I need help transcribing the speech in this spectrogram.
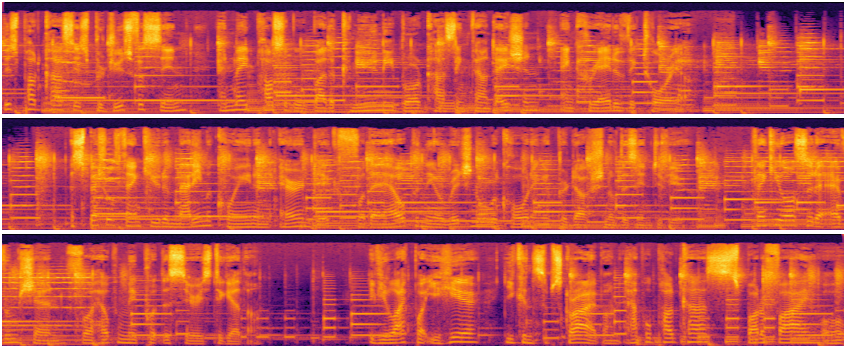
This podcast is produced for SYN and made possible by the Community Broadcasting Foundation and Creative Victoria. A special thank you to Maddie McQueen and Aaron Dick for their help in the original recording and production of this interview. Thank you also to Evrim Shen for helping me put this series together. If you like what you hear, you can subscribe on Apple Podcasts, Spotify, or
